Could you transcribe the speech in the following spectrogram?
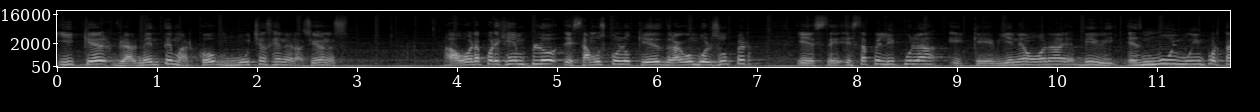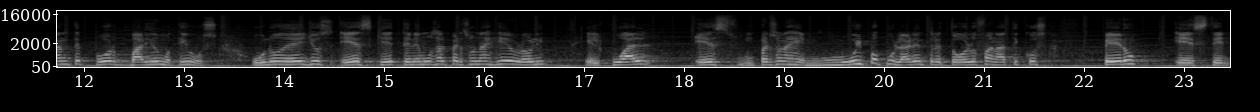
y que realmente marcó muchas generaciones. Ahora, por ejemplo, estamos con lo que es Dragon Ball Super. Este, esta película eh, que viene ahora, Vivi, es muy, muy importante por varios motivos. Uno de ellos es que tenemos al personaje de Broly, el cual es un personaje muy popular entre todos los fanáticos, pero este,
